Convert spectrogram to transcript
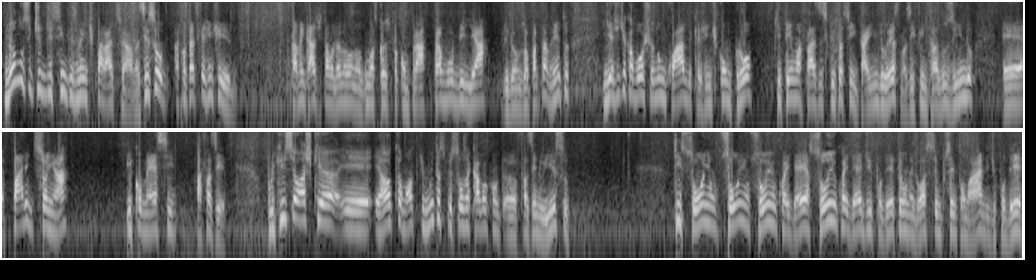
não no sentido de simplesmente parar de sonhar, mas isso acontece que a gente estava em casa, a gente estava olhando algumas coisas para comprar, para mobiliar, digamos, o apartamento, e a gente acabou achando um quadro que a gente comprou, que tem uma frase escrita assim, tá em inglês, mas enfim, traduzindo, é pare de sonhar e comece a fazer. Porque isso eu acho que é, é, é algo que eu noto que muitas pessoas acabam uh, fazendo isso, que sonham, sonham, sonham com a ideia, sonham com a ideia de poder ter um negócio 100% online, de poder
